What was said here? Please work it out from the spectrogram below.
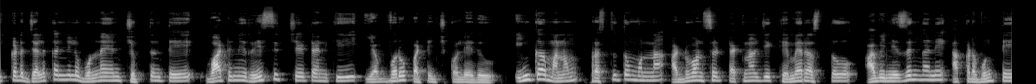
ఇక్కడ జలకన్యలు ఉన్నాయని చెప్తుంటే వాటిని రీసెర్చ్ చేయడానికి ఎవ్వరూ పట్టించుకోలేదు. ఇంకా మనం ప్రస్తుతం ఉన్న అడ్వాన్స్డ్ టెక్నాలజీ కెమెరాస్తో అవి నిజంగానే అక్కడ ఉంటే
